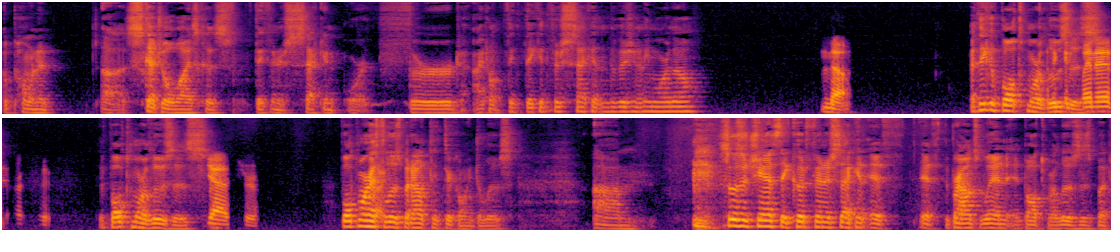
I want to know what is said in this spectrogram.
opponent uh, schedule wise because they finished second or third. I don't think they can finish second in the division anymore, though. No. I think if Baltimore loses, win it. If Baltimore loses, yeah, that's true. Baltimore has right. to lose, but I don't think they're going to lose. Um, so there's a chance they could finish second if if the Browns win and Baltimore loses, but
